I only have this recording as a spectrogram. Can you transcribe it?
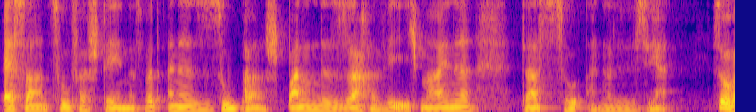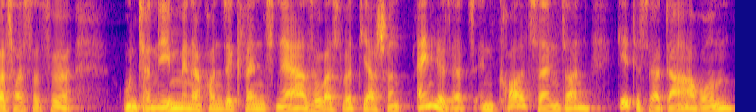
besser zu verstehen. Das wird eine super spannende Sache, wie ich meine, das zu analysieren. So, was heißt das für Unternehmen in der Konsequenz, naja, sowas wird ja schon eingesetzt. In Callcentern geht es ja darum,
